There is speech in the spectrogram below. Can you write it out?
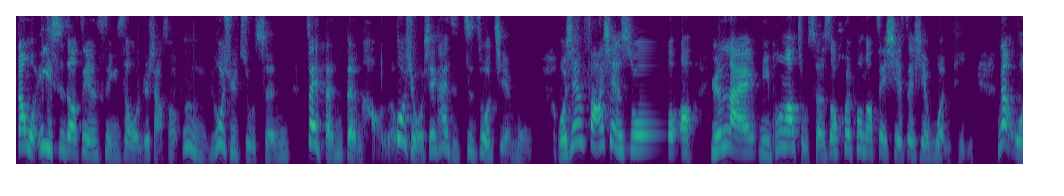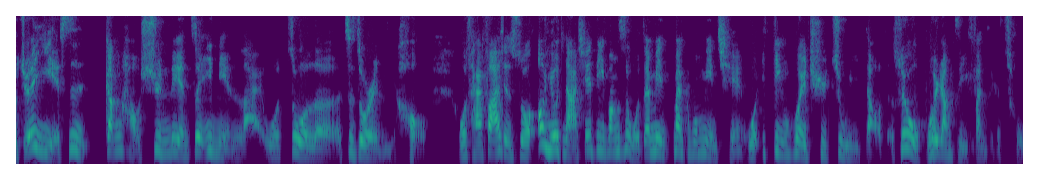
当我意识到这件事情的时候，我就想说，嗯，或许主持人再等等好了，或许我先开始制作节目，我先发现说，哦，原来你碰到主持的时候会碰到这些这些问题，那我觉得也是刚好训练这一年来我做了制作人以后。我才发现说，哦，有哪些地方是我在面麦克风面前我一定会去注意到的，所以我不会让自己犯这个错。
